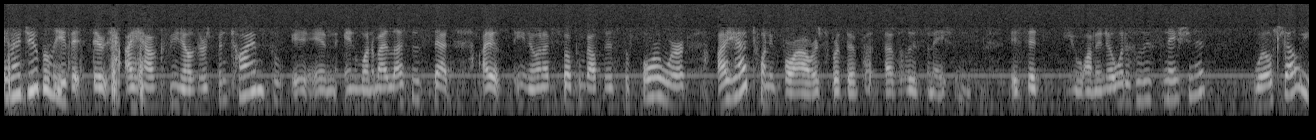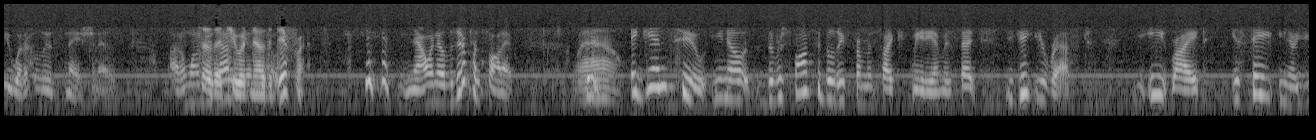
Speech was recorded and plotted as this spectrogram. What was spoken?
And I do believe that there I have you know there's been times in in one of my lessons that I you know and I've spoken about this before where I had 24 hours worth of, of hallucinations. They said you want to know what a hallucination is? We'll show you what a hallucination is. I don't want to So do that you would know the difference. now I know the difference on it. But Wow. again, too, you know, the responsibility from a psychic medium is that you get your rest, you eat right, you stay, you know, you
